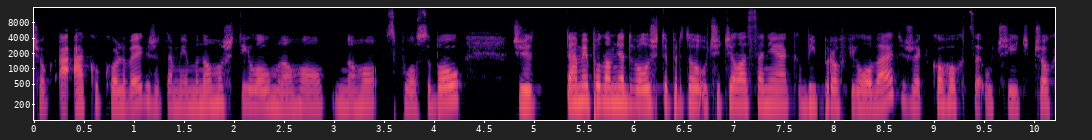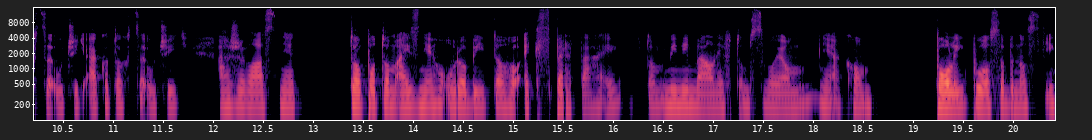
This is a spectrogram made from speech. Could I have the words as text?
čo, a akokoľvek, že tam je mnoho štýlov, mnoho, mnoho spôsobov. Čiže tam je podľa mňa dôležité pre toho učiteľa sa nejak vyprofilovať, že koho chce učiť, čo chce učiť, ako to chce učiť a že vlastne to potom aj z neho urobí toho experta, hej, v tom, minimálne v tom svojom nejakom poli pôsobnosti.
